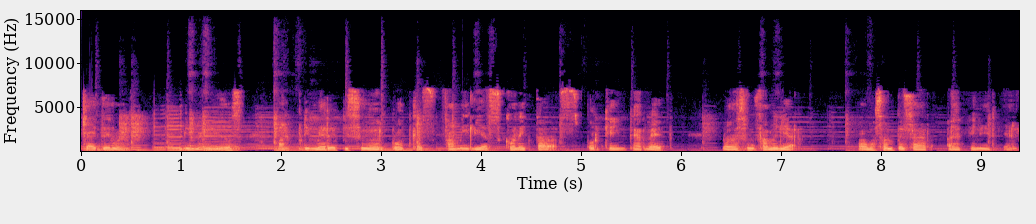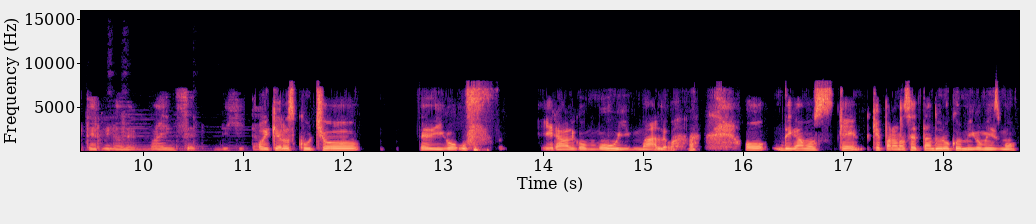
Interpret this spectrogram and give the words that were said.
¿Qué hay de nuevo? Bienvenidos al primer episodio del podcast Familias Conectadas, porque Internet no es un familiar. Vamos a empezar a definir el término de mindset digital. Hoy que lo escucho, te digo, uff, era algo muy malo. o digamos que, que para no ser tan duro conmigo mismo,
